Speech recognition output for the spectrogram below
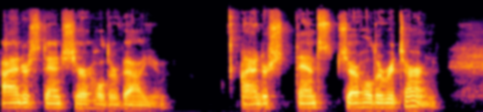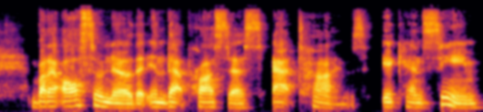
I understand shareholder value. I understand shareholder return. But I also know that in that process, at times, it can seem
